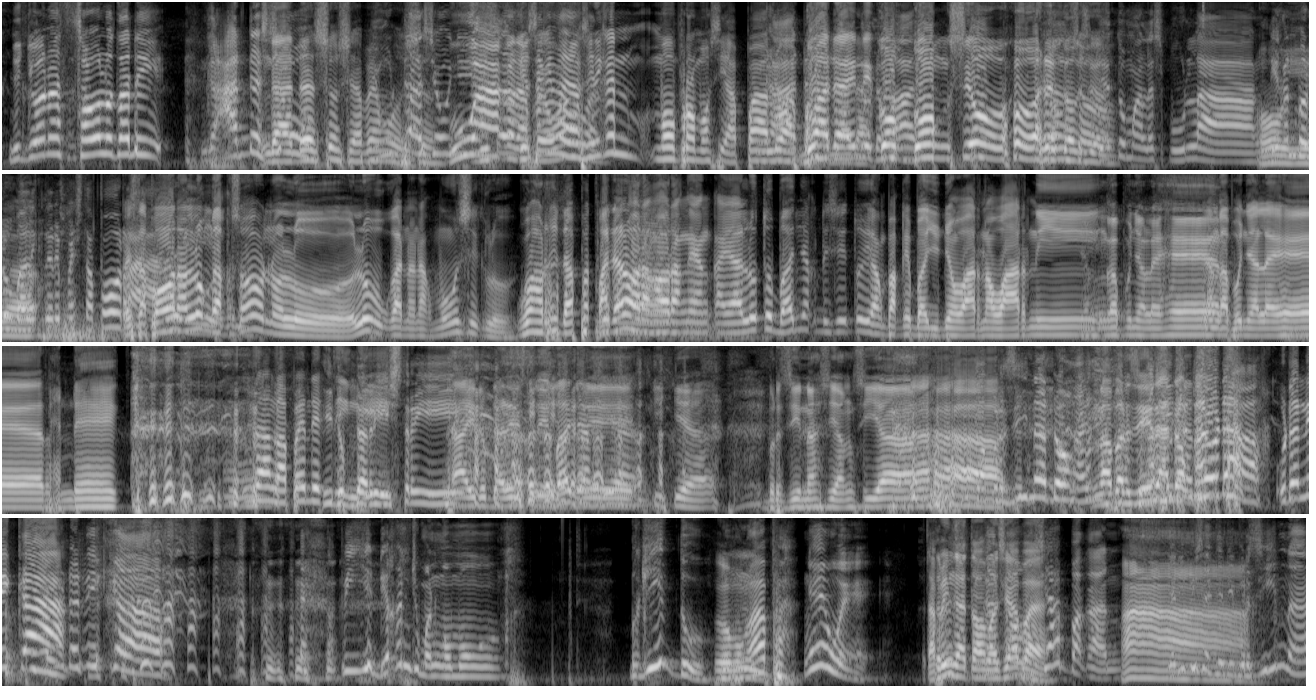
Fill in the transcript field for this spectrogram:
Ya gimana show lu tadi? Nggak ada show. Nggak ada show, siapa yang mau Udah, show? Gua kan Biasanya kan yang sini kan mau promosi apa lu. Gua ada ini gong gong show, ada gong Dia show. tuh males pulang. Oh, Dia kan baru iya. balik dari pesta pora. Pesta pora lu nggak kesono lu, lu bukan anak musik lu. Gua harusnya dapat Padahal orang-orang yang kayak lu tuh banyak di situ yang pakai bajunya warna-warni, Yang nggak punya leher. yang nggak punya leher. pendek. Enggak, enggak pendek Hidup dari istri. Nah, hidup dari istri banyak ya. Iya. Berzina siang-siang. Nggak berzina dong. anjing. Enggak berzina dong. Kan udah, udah nikah. Udah nikah. Tapi iya dia kan cuma ngomong begitu. Ngomong apa? Ngewe. Tapi nggak tahu sama siapa. ya? siapa kan. Ah. Jadi bisa jadi berzina.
